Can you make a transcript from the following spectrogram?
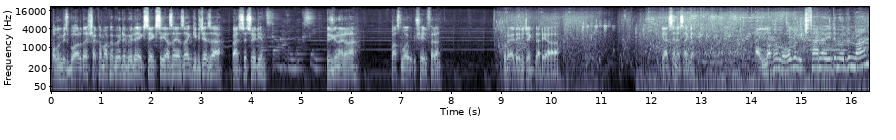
Oğlum biz bu arada şaka maka böyle böyle eksi eksi yaza yaza gideceğiz ha. Ben size söyleyeyim. Düzgün oyna lan. Basma şey falan. Buraya deneyecekler ya. Gelsene sen gel. Allah'ım oğlum iki tane yedim öldüm lan.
